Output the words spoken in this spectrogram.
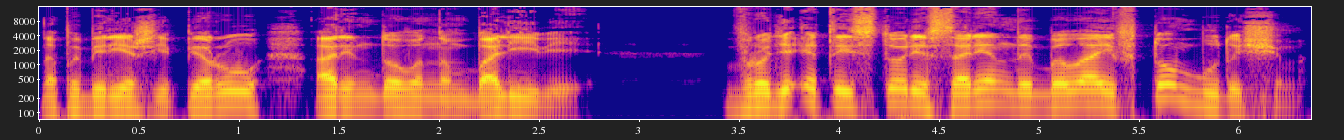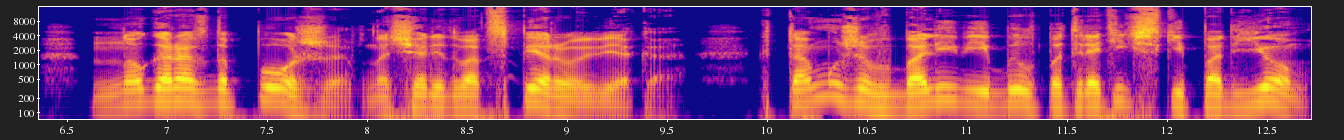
на побережье Перу, арендованном Боливией. Вроде эта история с арендой была и в том будущем, но гораздо позже, в начале 21 века. К тому же в Боливии был патриотический подъем,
